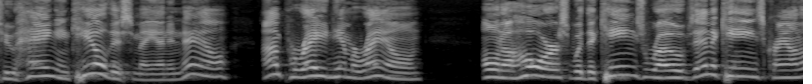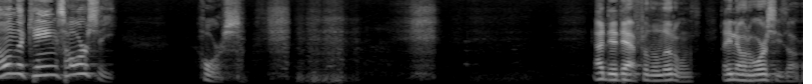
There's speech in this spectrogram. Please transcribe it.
to hang and kill this man, and now I'm parading him around on a horse with the king's robes and the king's crown on the king's horsey. Horse. I did that for the little ones. They know what horses are.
